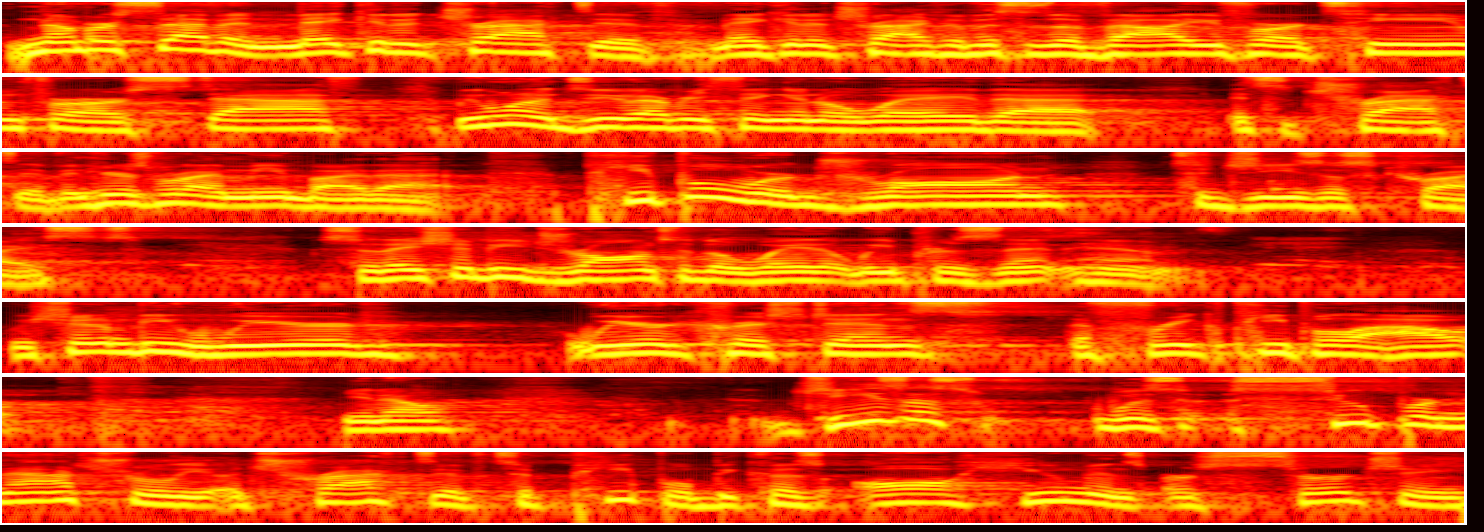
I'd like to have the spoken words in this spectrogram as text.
Number seven, make it attractive. Make it attractive. This is a value for our team, for our staff. We want to do everything in a way that it's attractive. And here's what I mean by that people were drawn to Jesus Christ, so they should be drawn to the way that we present him. We shouldn't be weird, weird Christians that freak people out. You know, Jesus was supernaturally attractive to people because all humans are searching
